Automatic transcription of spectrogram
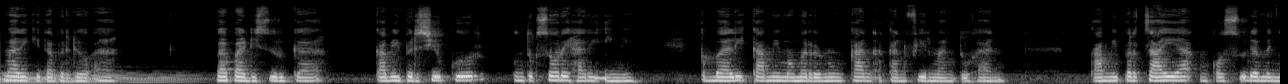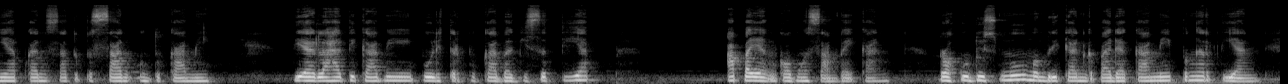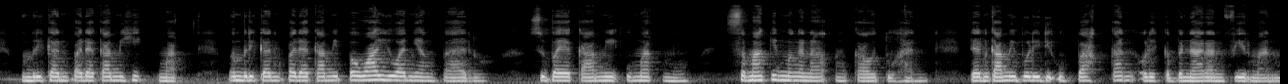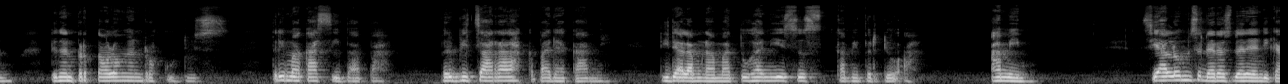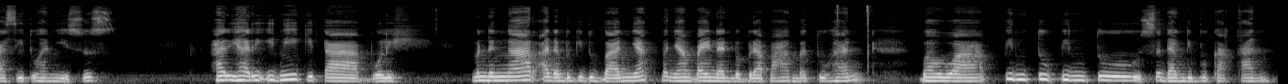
Mari kita berdoa. Bapa di surga, kami bersyukur untuk sore hari ini. Kembali kami mau merenungkan akan firman Tuhan. Kami percaya Engkau sudah menyiapkan satu pesan untuk kami. Biarlah hati kami boleh terbuka bagi setiap apa yang Engkau mau sampaikan. Roh Kudusmu memberikan kepada kami pengertian, memberikan kepada kami hikmat, memberikan kepada kami pewahyuan yang baru, supaya kami umatmu semakin mengenal Engkau Tuhan, dan kami boleh diubahkan oleh kebenaran firman-Mu dengan pertolongan roh kudus. Terima kasih Bapa. Berbicaralah kepada kami. Di dalam nama Tuhan Yesus kami berdoa. Amin. Shalom saudara-saudara yang dikasih Tuhan Yesus. Hari-hari ini kita boleh mendengar ada begitu banyak penyampaian dan beberapa hamba Tuhan bahwa pintu-pintu sedang dibukakan.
